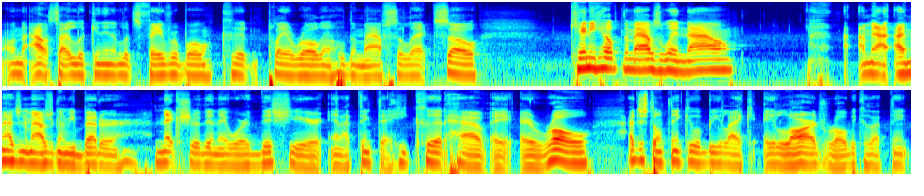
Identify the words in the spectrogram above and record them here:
on the outside looking in it looks favorable, could play a role in who the Mavs select. So, can he help the Mavs win now? I mean, I, imagine the Mavs are going to be better next year than they were this year, and I think that he could have a, a role. I just don't think it would be like a large role because I think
